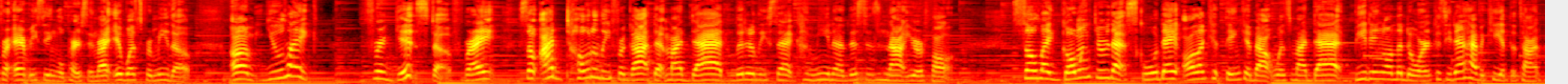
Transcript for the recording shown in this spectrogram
for every single person, right? It was for me though. Um, you like forget stuff, right? So I totally forgot that my dad literally said, Kamina, this is not your fault. So, like, going through that school day, all I could think about was my dad beating on the door because he didn't have a key at the time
